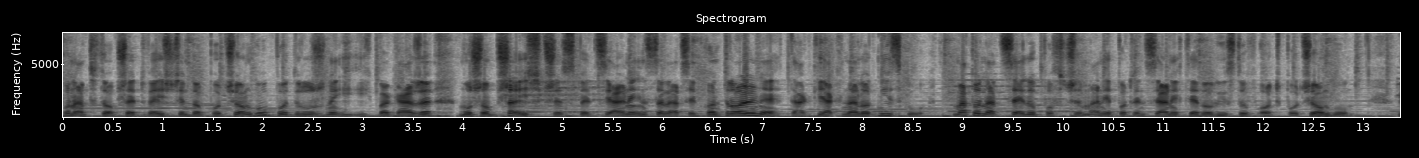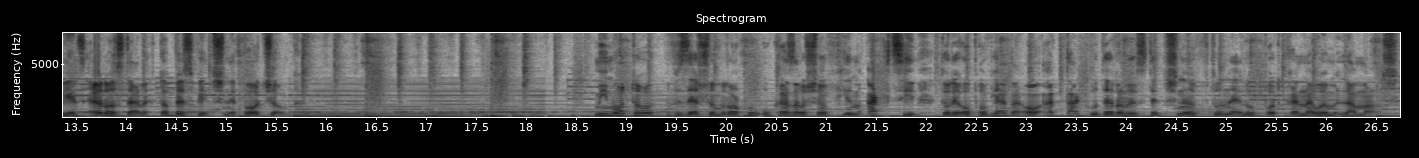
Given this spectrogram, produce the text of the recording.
Ponadto przed wejściem do pociągu podróżni i ich bagaże muszą przejść przez specjalne instalacje kontrolne, tak jak na lotnisku. Ma to na celu powstrzymanie potencjalnych terrorystów od pociągu. Więc Eurostar to bezpieczny pociąg. Mimo to w zeszłym roku ukazał się film akcji, który opowiada o ataku terrorystycznym w tunelu pod kanałem La Manche.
